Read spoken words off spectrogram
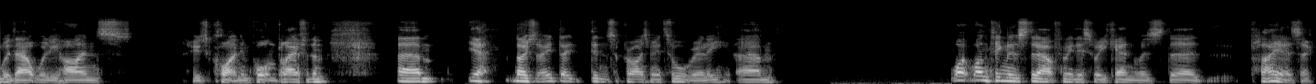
without Willi Heinz, who's quite an important player for them. Um, yeah, no, so it, didn't surprise me at all, really. Um, one, one thing that stood out for me this weekend was the players are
